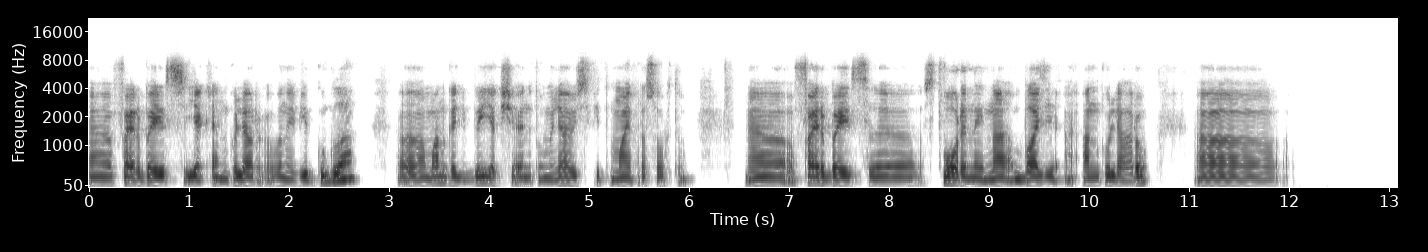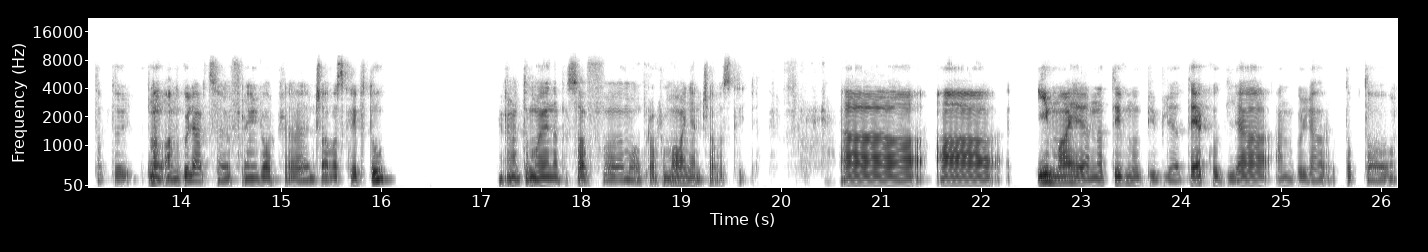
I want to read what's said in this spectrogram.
Firebase, як і Angular, вони від Google, MongoDB, якщо я не помиляюсь, від Microsoft. Е, Firebase е, створений на базі Angular. Е, Тобто, ну, Angular це фреймворк е, JavaScript, е, тому я написав е, мову програмування JavaScript. І має нативну бібліотеку для Angular. Тобто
